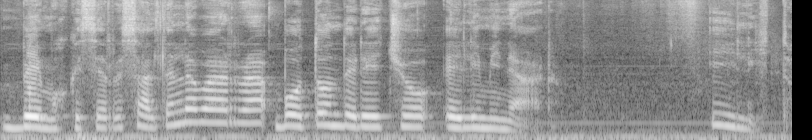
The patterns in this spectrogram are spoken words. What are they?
vemos que se resalta en la barra, botón derecho eliminar y listo.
